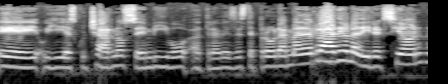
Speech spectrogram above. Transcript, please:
eh, y escucharnos en vivo a través de este programa de radio. La dirección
